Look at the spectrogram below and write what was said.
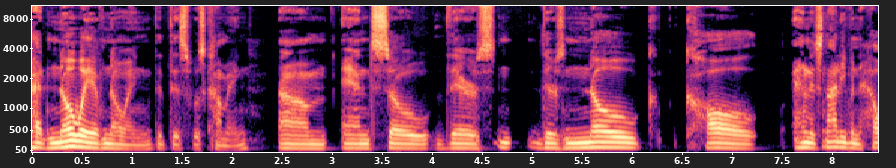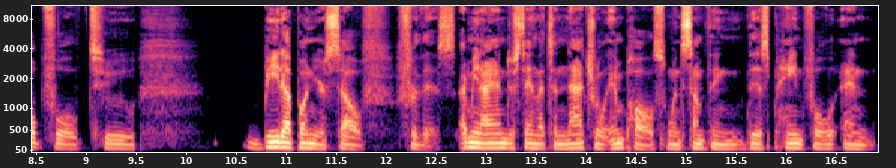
had no way of knowing that this was coming. Um, and so there's there's no call, and it's not even helpful to beat up on yourself for this. I mean, I understand that's a natural impulse when something this painful and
